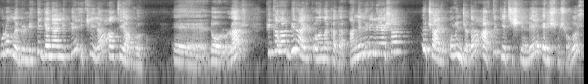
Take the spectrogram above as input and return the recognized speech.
Bununla birlikte genellikle 2 ila 6 yavru e, doğururlar. Pikalar bir aylık olana kadar anneleriyle yaşar. 3 aylık olunca da artık yetişkinliğe erişmiş olur.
